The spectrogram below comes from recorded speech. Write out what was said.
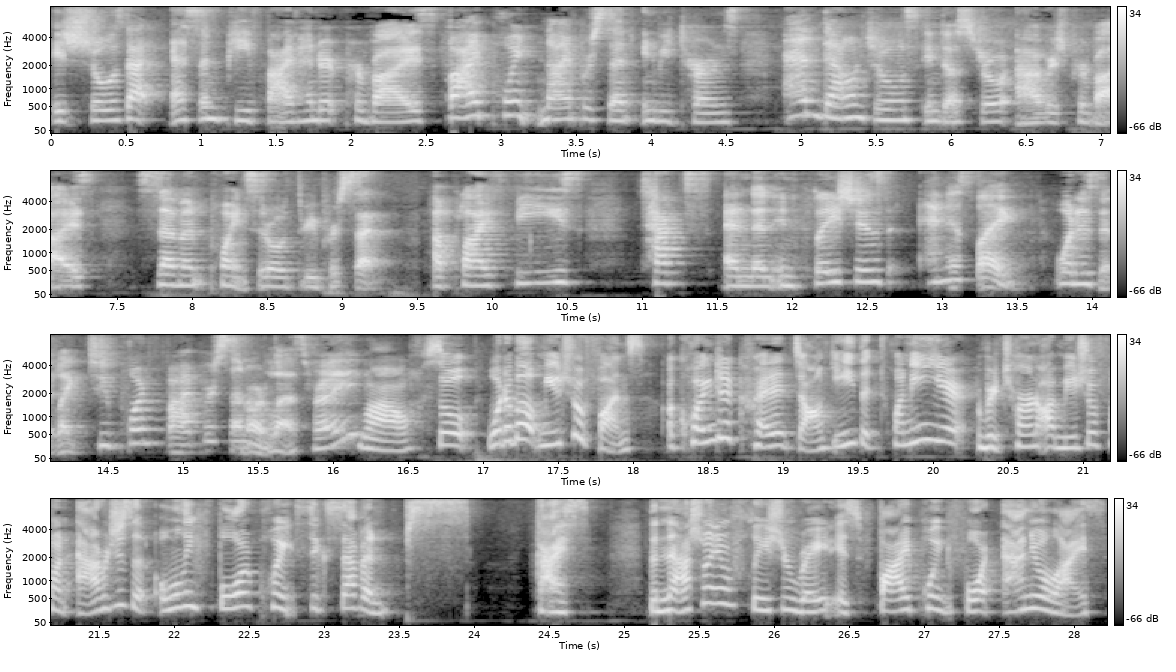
it shows that S&P 500 provides 5.9% in returns and Dow Jones Industrial Average provides 7.03%. Apply fees, tax, and then inflations, and it's like, what is it, like 2.5% or less, right? Wow. So what about mutual funds? According to Credit Donkey, the 20 year return on mutual fund averages at only 4.67. Psst. Guys, the national inflation rate is 5.4 annualized.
